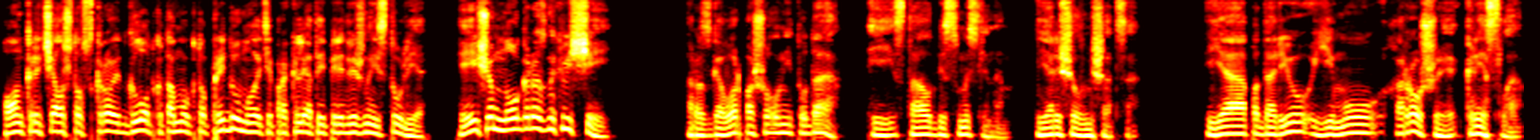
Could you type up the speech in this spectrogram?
Он кричал, что вскроет глотку тому, кто придумал эти проклятые передвижные стулья, и еще много разных вещей. Разговор пошел не туда и стал бессмысленным. Я решил вмешаться. Я подарю ему хорошее кресло.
